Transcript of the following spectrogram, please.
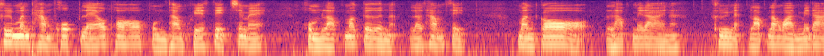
คือมันทำครบแล้วพอผมทำเควสเสร็จใช่ไหมผมรับมาเกินอะ่ะ แล้วทำเสร็จ มันก็รับไม่ได้นะ คือเนี่ยรับรางวัลไม่ได้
